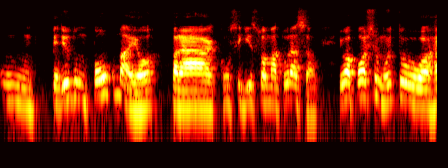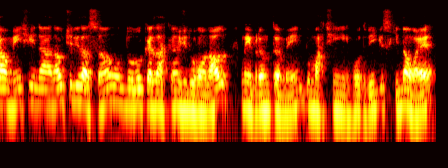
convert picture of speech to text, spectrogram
um período um pouco maior para conseguir sua maturação. Eu aposto muito realmente na, na, utilização do Lucas Arcanjo e do Ronaldo, lembrando também do Martim Rodrigues, que não é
